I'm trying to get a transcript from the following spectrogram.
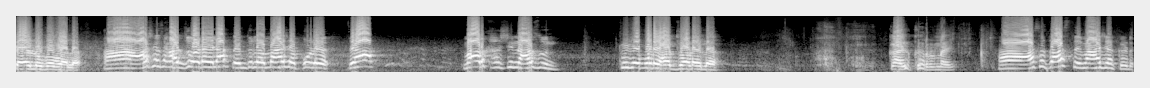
काय लोक मला हा असेच हात जोडायला लागतात तुला माझ्या पुढे जा मार खाशील अजून तुझ्या पुढे हात जोडायला काय खरं नाही हा असंच असतंय माझ्याकडं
